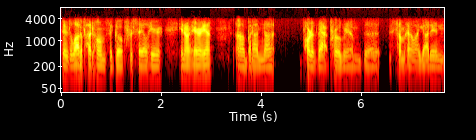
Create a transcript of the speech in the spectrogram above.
There's a lot of HUD homes that go up for sale here in our area, uh, but I'm not part of that program. The somehow I got in.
